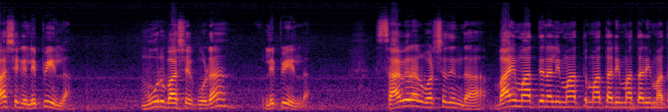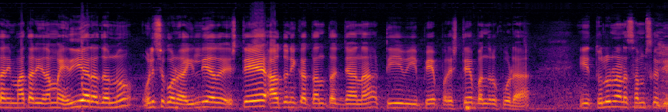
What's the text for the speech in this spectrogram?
ಭಾಷೆಗೆ ಲಿಪಿ ಇಲ್ಲ. ಮೂರು ಭಾಷೆ ಕೂಡ ಲಿಪಿ ಇಲ್ಲ. ಸಾವಿರಾರು ವರ್ಷದಿಂದ ಬಾಯಿ ಮಾತಿನಲ್ಲಿ ಮಾತು ಮಾತಾಡಿ ಮಾತಾಡಿ ಮಾತಾಡಿ ಮಾತಾಡಿ ನಮ್ಮ ಹಿರಿಯರದನ್ನು ಉಳಿಸಿಕೊಂಡು ಇಲ್ಲಿಯ ಎಷ್ಟೇ ಆಧುನಿಕ ತಂತ್ರಜ್ಞಾನ ಟಿ ವಿ ಪೇಪರ್ ಎಷ್ಟೇ ಬಂದರೂ ಕೂಡ ಈ ತುಳುನಾಡ ಸಂಸ್ಕೃತಿ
